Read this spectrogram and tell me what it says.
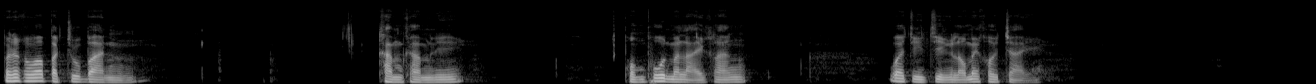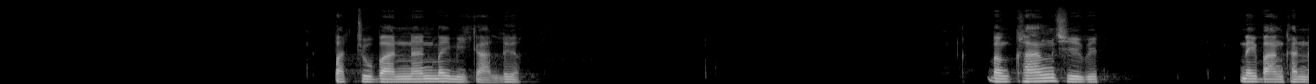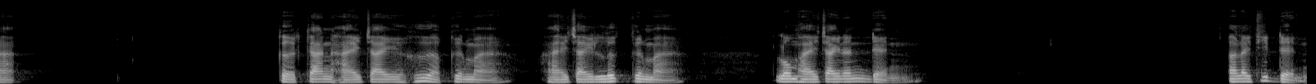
พระนั้นคำว่าปัจจุบันคำคำนี้ ผมพูดมาหลายครั้ง ว่าจริง ๆ เราไม่เข้าใจ ปัจจุบันนั้นไม่มีการเลือก บางครั้งชีวิต ในบางขณะ เกิดการหายใจเฮือกขึ้นมา หายใจลึกขึ้นมา ลมหายใจนั้นเด่น อะไรที่เด่น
